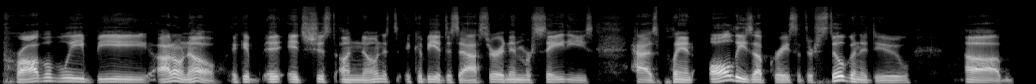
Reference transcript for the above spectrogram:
probably be i don't know it could it, it's just unknown it's, it could be a disaster and then mercedes has planned all these upgrades that they're still going to do um,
